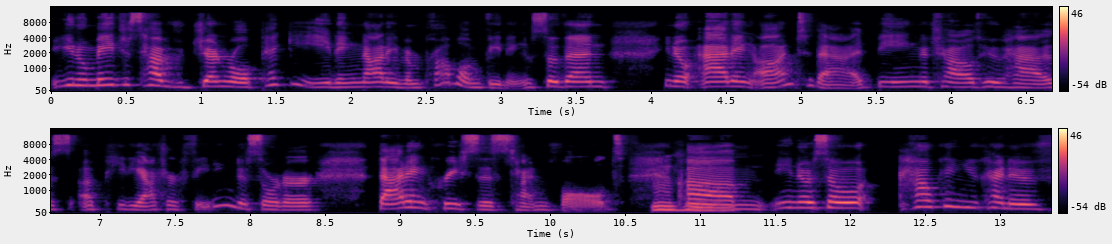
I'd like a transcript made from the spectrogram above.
you know may just have general picky eating not even problem feeding. So then you know adding on to that being a child who has a pediatric feeding disorder that increases tenfold. Mm-hmm. um you know so how can you kind of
